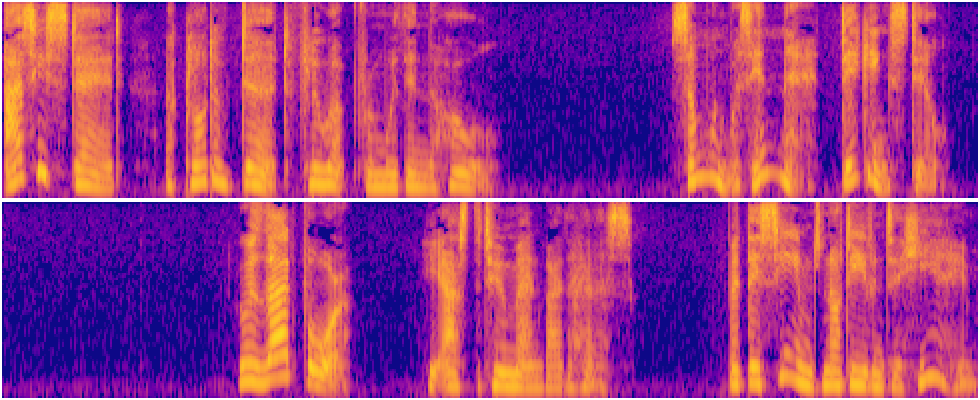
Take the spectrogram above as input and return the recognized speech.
As he stared, a clod of dirt flew up from within the hole. Someone was in there, digging still. Who's that for? he asked the two men by the hearse. But they seemed not even to hear him.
